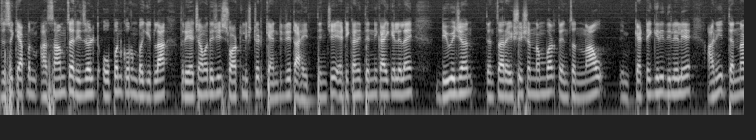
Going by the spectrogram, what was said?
जसं की आपण आसामचा रिझल्ट ओपन करून बघितला तर याच्यामध्ये जे शॉर्टलिस्टेड कॅन्डिडेट आहेत त्यांचे या ठिकाणी त्यांनी काय केलेलं आहे? डिव्हिजन त्यांचा रजिस्ट्रेशन नंबर त्यांचं नाव out कॅटेगरी दिलेली आहे आणि त्यांना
